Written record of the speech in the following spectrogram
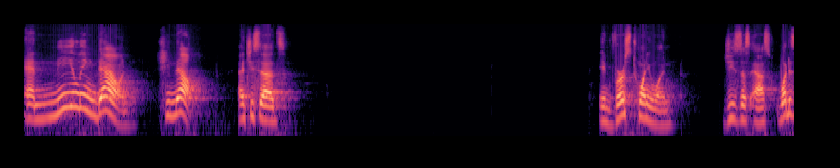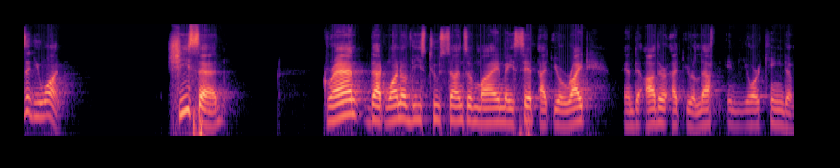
And kneeling down, she knelt and she says, in verse 21, Jesus asked, What is it you want? She said, Grant that one of these two sons of mine may sit at your right and the other at your left in your kingdom.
